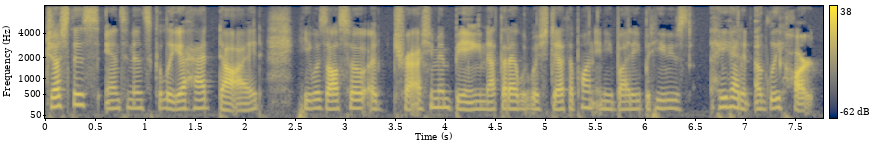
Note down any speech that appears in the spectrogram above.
Justice Antonin Scalia had died. He was also a trash human being. Not that I would wish death upon anybody, but he was, he had an ugly heart.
